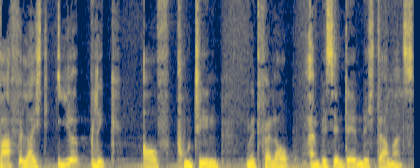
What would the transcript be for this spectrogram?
War vielleicht Ihr Blick auf Putin mit Verlaub ein bisschen dämlich damals?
